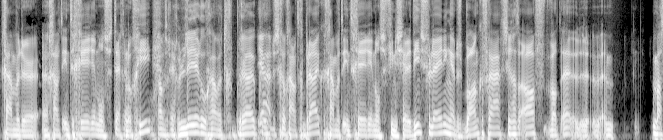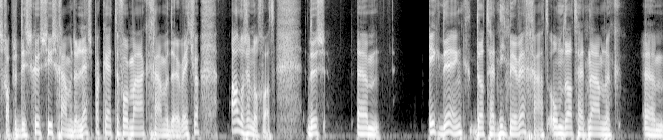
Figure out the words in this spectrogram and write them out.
gaan we er, eh, gaan we het integreren in onze technologie? Hoe gaan we het reguleren? Hoe gaan we het gebruiken? Ja, dus gaan we het gebruiken? Gaan we het integreren in onze financiële dienstverlening? Hè? Dus banken vragen zich dat af. Wat, eh, eh, eh, maatschappelijke discussies. Gaan we er lespakketten voor maken? Gaan we er, weet je wel, alles en nog wat. Dus ehm, ik denk dat het niet meer weggaat, omdat het namelijk ehm,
